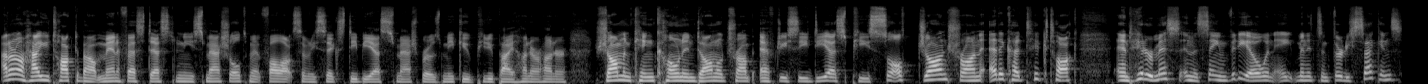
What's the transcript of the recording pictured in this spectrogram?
I don't know how you talked about Manifest Destiny, Smash Ultimate, Fallout 76, DBS, Smash Bros, Miku, PewDiePie, Hunter Hunter, Shaman King, Conan, Donald Trump, FGC, DSP, Salt, JonTron, Etika, TikTok, and Hit or Miss in the same video in 8 minutes and 30 seconds.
